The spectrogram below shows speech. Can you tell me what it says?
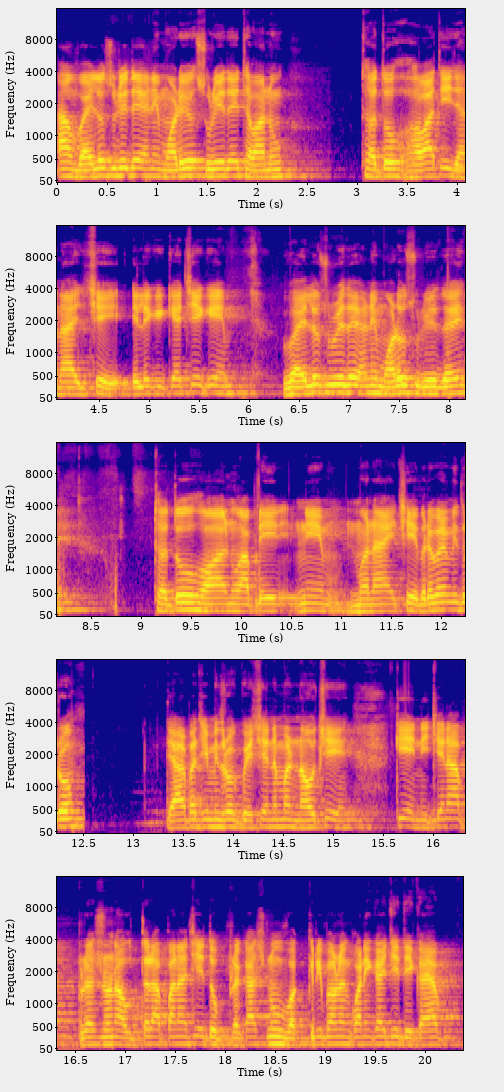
આમ વહેલો સૂર્યોદય અને મોડ્યો સૂર્યોદય થવાનું થતો હોવાથી જણાય છે. એટલે કે કહે છે કે વહેલો સૂર્યોદય અને મોડો સૂર્યોદય થતો હોવાનું આપણે મનાય છે. બરાબર મિત્રો? ત્યાર પછી મિત્રો ક્વેશ્ચન નંબર નવ છે કે નીચેના પ્રશ્નોના ઉત્તર આપવાના છે તો પ્રકાશનું વક્રીભવન કોને કહે છે? તે કયા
